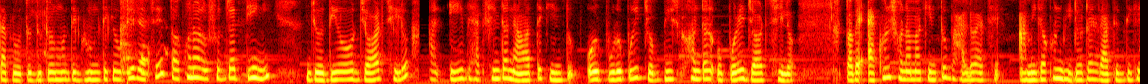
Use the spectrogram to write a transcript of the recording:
তারপর ও তো দুটোর মধ্যে ঘুম থেকে উঠে গেছে, তখন আর ওষুধটা দিইনি, যদিও ওর জ্বর ছিল। আর এই ভ্যাকসিনটা নেওয়াতে কিন্তু ওর পুরোপুরি চব্বিশ ঘণ্টার ওপরে জ্বর ছিল। তবে এখন সোনামা কিন্তু ভালো আছে। আমি যখন ভিডিওটা রাতের দিকে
